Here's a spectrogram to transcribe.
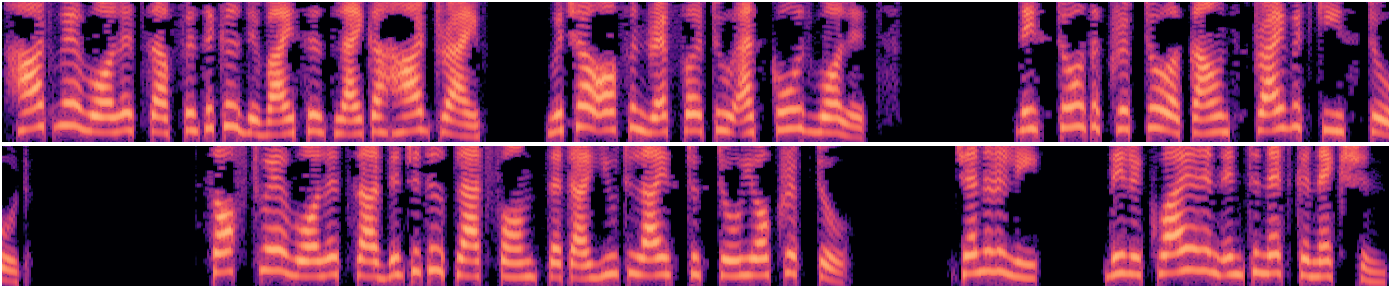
Hardware wallets are physical devices like a hard drive, which are often referred to as cold wallets. They store the crypto account's private keys stored. Software wallets are digital platforms that are utilized to store your crypto. Generally, they require an internet connection.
